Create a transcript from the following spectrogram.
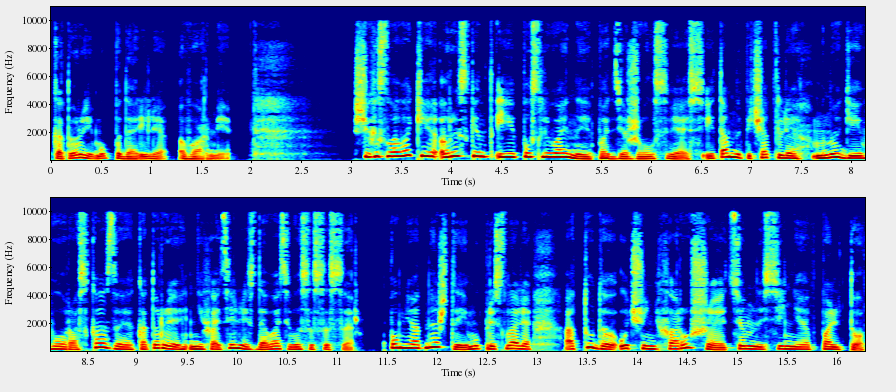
который ему подарили в армии. С Чехословакией Рыскинд и после войны поддерживал связь, и там напечатали многие его рассказы, которые не хотели издавать в СССР. Помню, однажды ему прислали оттуда очень хорошее темно-синее пальто.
